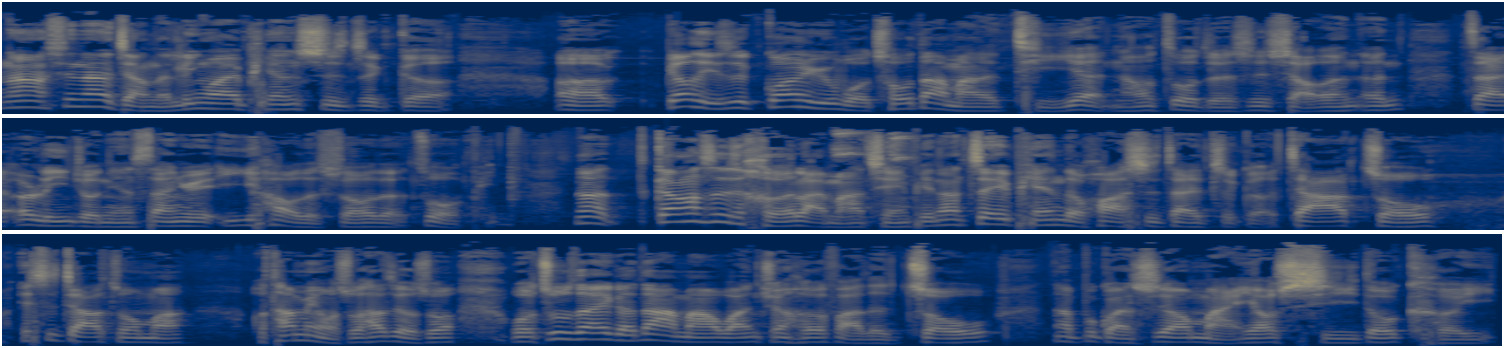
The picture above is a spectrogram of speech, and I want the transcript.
那现在讲的另外一篇是这个，呃。标题是关于我抽大麻的体验，然后作者是小恩恩，在二零一九年三月一号的时候的作品。那刚刚是荷兰嘛前一篇，那这一篇的话是在这个加州，诶，是加州吗？哦，他没有说，他只有说我住在一个大麻完全合法的州，那不管是要买要吸都可以，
